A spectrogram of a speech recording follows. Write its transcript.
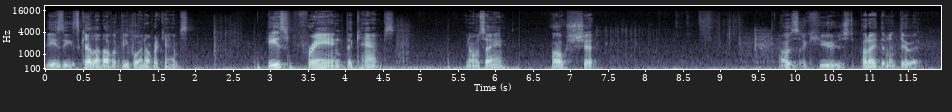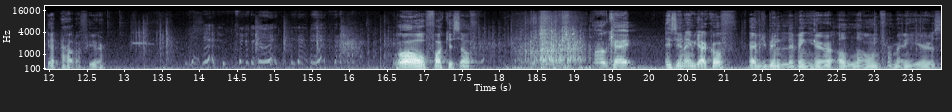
He's he's killing other people in other camps. He's freeing the camps. You know what I'm saying? Oh shit. I was accused, but I didn't do it. Get out of here. Oh, fuck yourself. Okay. Is your name Yakov? Have you been living here alone for many years?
